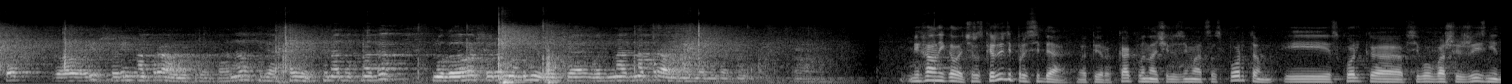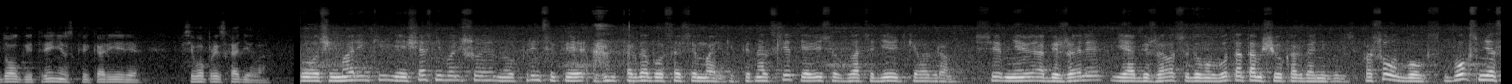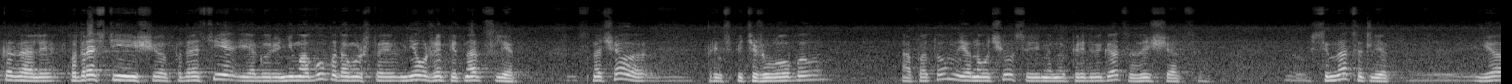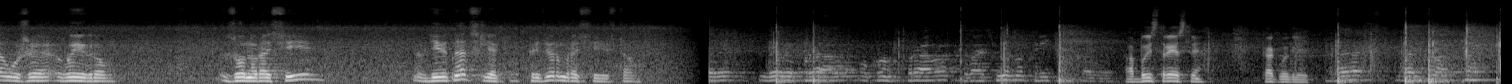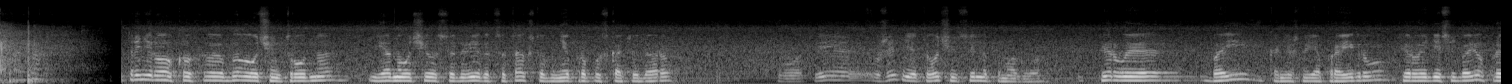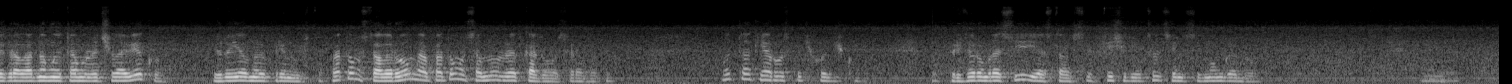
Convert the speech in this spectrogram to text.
стоп. Голова, видишь, все время направо. Она у тебя стоит, ты на двух ногах, но голова все равно ближе у тебя, вот на, направо нога. Михаил Николаевич, расскажите про себя, во-первых, как вы начали заниматься спортом и сколько всего в вашей жизни, долгой тренерской карьере всего происходило? Был очень маленький, я и сейчас небольшой, но в принципе тогда был совсем маленький. В 15 лет я весил 29 килограмм. Все мне обижали, я обижался, думал, вот отомщу когда-нибудь. Пошел в бокс. В бокс мне сказали, подрасти еще, подрасти. Я говорю, не могу, потому что мне уже 15 лет. Сначала, в принципе, тяжело было, а потом я научился именно передвигаться, защищаться. В 17 лет я уже выиграл зону России. В 19 лет призером России стал. Вправо, два снизу, третий боковой. А быстро, если? Как выглядит? Раз, два, так. В тренировках э, было очень трудно. Я научился двигаться так, чтобы не пропускать ударов. Вот. И в жизни это очень сильно помогло. Первые бои, конечно, я проигрывал. Первые 10 боев проиграл одному и тому же человеку, ввиду явного преимущества. Потом стало ровно, а потом он со мной уже отказывался работать. Вот так я рос потихонечку. Призером России я стал в 1977 году.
